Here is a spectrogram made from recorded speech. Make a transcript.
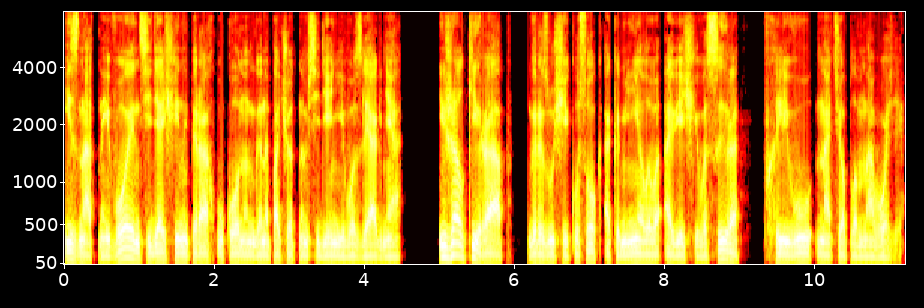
И знатный воин, сидящий на пирах у конунга на почетном сиденье возле огня, и жалкий раб, грызущий кусок окаменелого овечьего сыра в хлеву на теплом навозе.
